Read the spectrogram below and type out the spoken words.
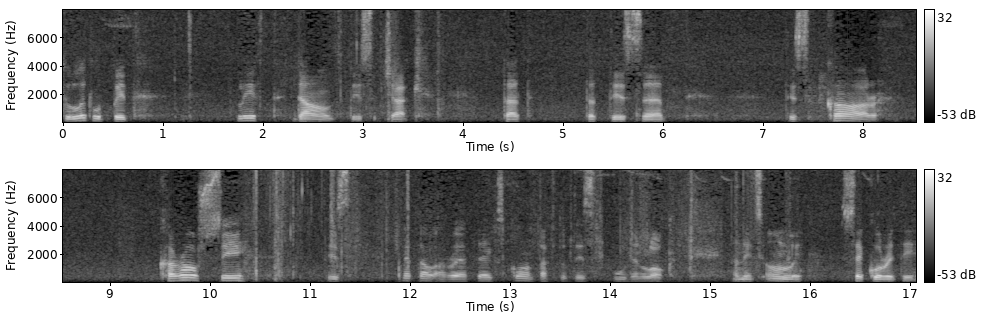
to little bit lift down this jack that that this uh, this car carossi this metal area takes contact to this wooden lock and it's only security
